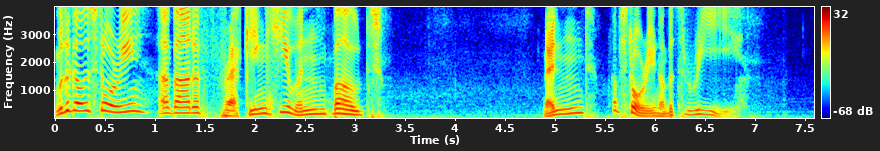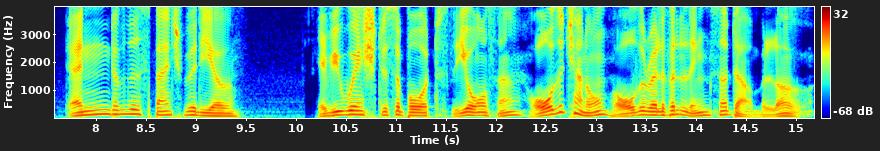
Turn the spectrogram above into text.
with a ghost story about a fracking human boat. End of story number three. End of the dispatch video. If you wish to support the author or the channel, all the relevant links are down below.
